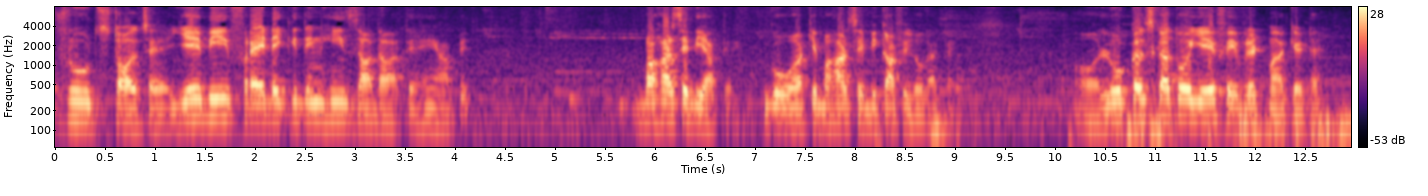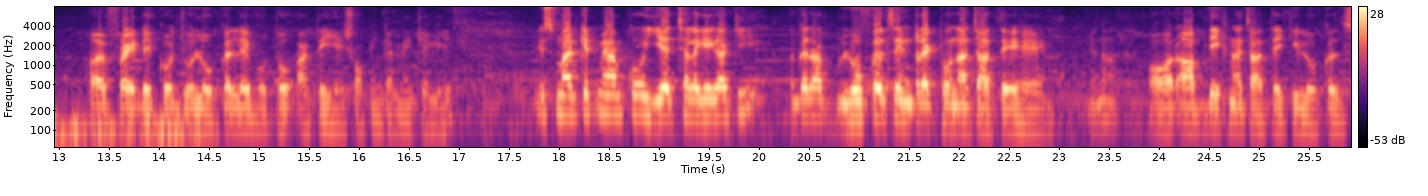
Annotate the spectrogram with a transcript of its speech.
फ्रूट स्टॉल्स है। ये भी फ्राइडे के दिन ही ज़्यादा आते हैं यहाँ पे। बाहर से भी आते। गोवा के बाहर से भी काफ़ी लोग आते हैं। और लोकल्स का तो ये फेवरेट मार्केट है। हर फ्राइडे को जो लोकल है, वो तो आते ही है शॉपिंग करने के लिए। इस मार्केट में आपको ये अच्छा लगेगा कि अगर आप लोकल से इंटरेक्ट होना चाहते हैं, है ना? और आप देखना चाहते हैं कि लोकल्स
